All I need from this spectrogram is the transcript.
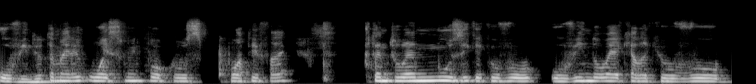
ouvindo. Eu também ouço muito pouco o Spotify, portanto, a música que eu vou ouvindo é aquela que eu vou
